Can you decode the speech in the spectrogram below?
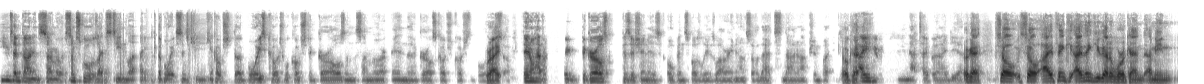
teams have done in summer. Some schools I've seen like the boys since you can coach the boys coach will coach the girls in the summer and the girls coach will coach the boys. Right. So they don't have a the, girls position is open supposedly as well right now, so that's not an option. But Okay. I hear that type of idea. Okay, so so I think I think you got to work on. I mean,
